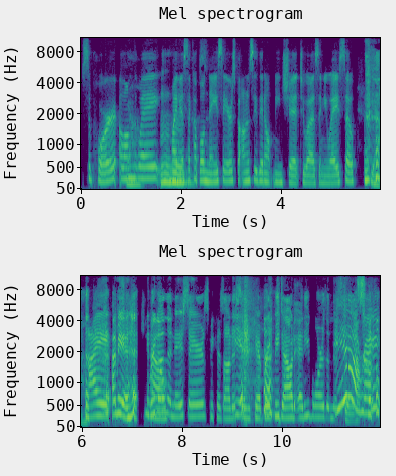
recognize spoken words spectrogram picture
support along Yeah. the way Mhm. minus a couple naysayers but honestly they don't mean shit to us anyway so Yeah. i I mean, You bring know. on the naysayers because honestly, Yeah. you can't break me down any more than this. yeah did. So- right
